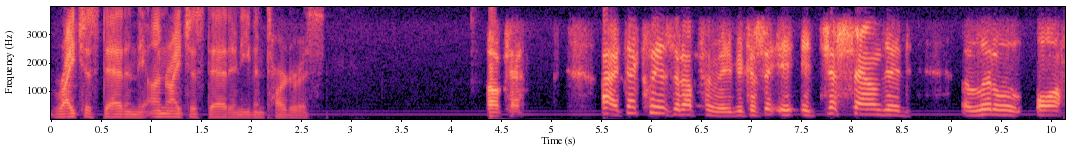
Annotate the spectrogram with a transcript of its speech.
righteous dead and the unrighteous dead, and even Tartarus. Okay. All right, that clears it up for me because it, it just sounded a little off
